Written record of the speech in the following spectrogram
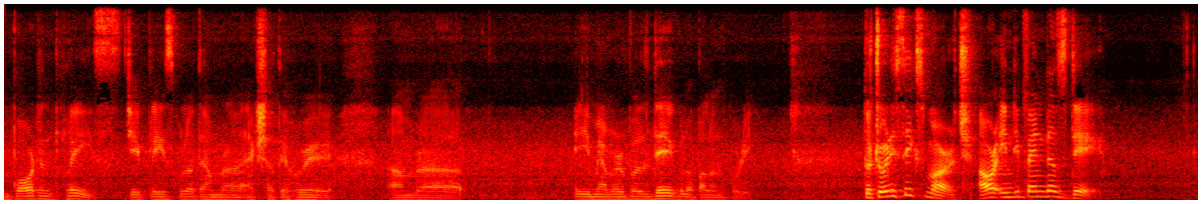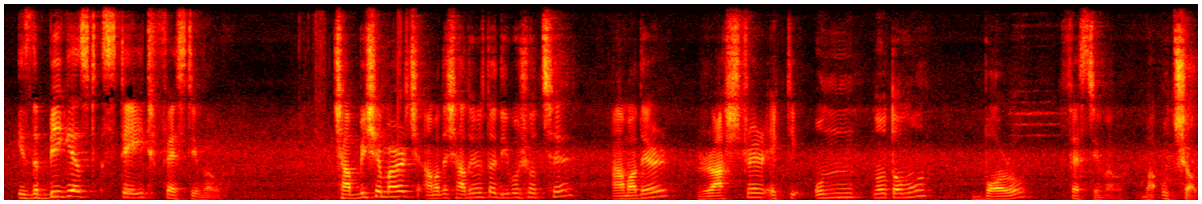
ইম্পর্ট্যান্ট প্লেস যে প্লেসগুলোতে আমরা একসাথে হয়ে আমরা এই মেমোরেবল ডেগুলো পালন করি। তো twenty six March our independence day is the biggest state festival ছাব্বিশে মার্চ আমাদের স্বাধীনতা দিবস হচ্ছে আমাদের রাষ্ট্রের একটি অন্যতম বড় ফেস্টিভ্যাল বা উৎসব।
